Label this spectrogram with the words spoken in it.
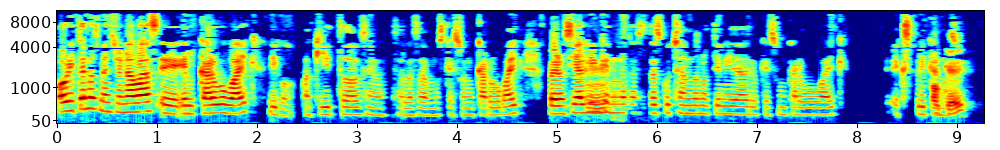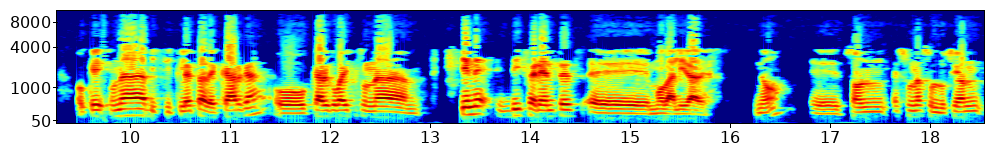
Ahorita nos mencionabas eh, el cargo bike. Digo, aquí todos en la sala sabemos que es un cargo bike, pero si alguien que nos está escuchando no tiene idea de lo que es un cargo bike, explícanos. Ok, ok. Una bicicleta de carga o cargo bike es una, tiene diferentes eh, modalidades, ¿no? Eh, son, es una solución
